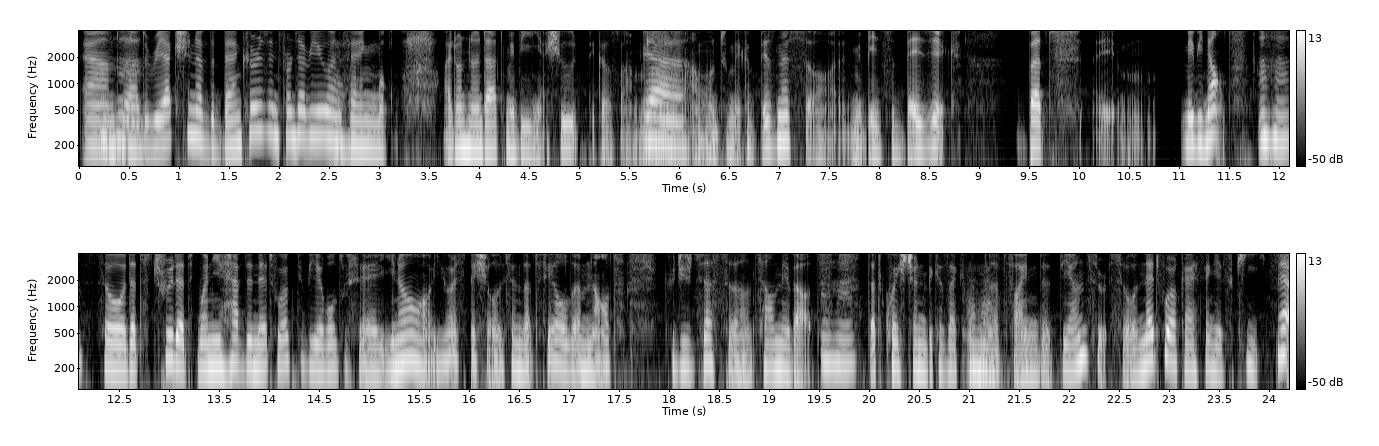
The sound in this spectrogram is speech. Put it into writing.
and uh, Mhm. the reaction of the bankers in front of you and Mhm. saying, "Well, I don't know that. Maybe I should because I'm, uh, I want to make a business. So maybe it's a basic, but um, maybe not." Mm-hmm. So that's true that when you have the network to be able to say, you know, you are a specialist in that field, I'm not. Could you just uh, tell me about Mm-hmm. that question because I could Mhm. not find the, the answer. So network, I think, is key. Yeah.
